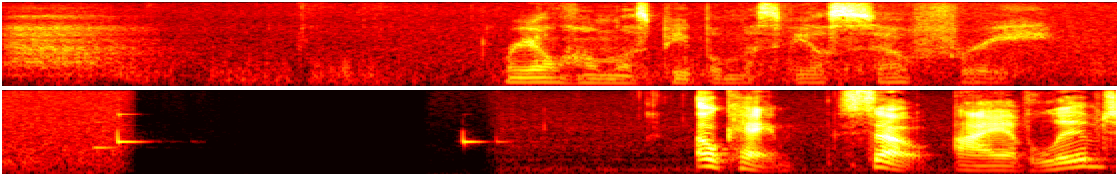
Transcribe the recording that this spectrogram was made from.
Real homeless people must feel so free. Okay, so I have lived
